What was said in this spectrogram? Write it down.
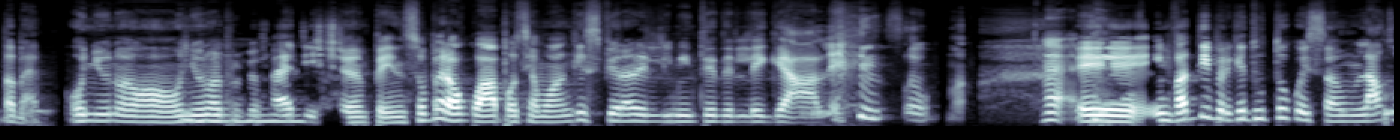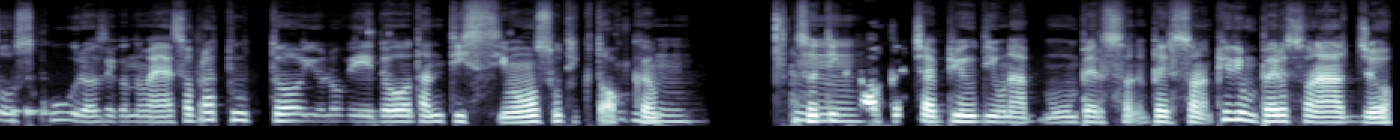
Vabbè, ognuno ognuno ha il proprio fetish penso, però qua possiamo anche sfiorare il limite del legale, insomma. Eh. Ehm, infatti perché tutto questo ha un lato oscuro secondo me, soprattutto io lo vedo tantissimo su TikTok. Mh-mh. Su Mh. TikTok c'è più di una un person persona più di un personaggio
